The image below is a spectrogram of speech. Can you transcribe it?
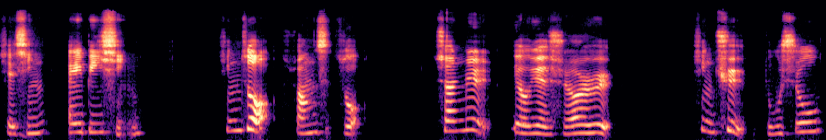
血型 AB 型，星座双子座，生日六月十二日，兴趣读书，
